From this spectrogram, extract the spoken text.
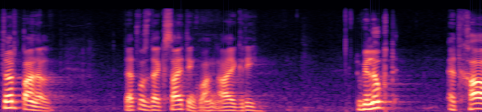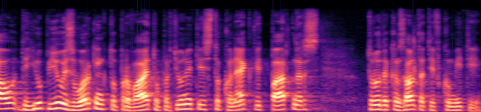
Third panel, that was the exciting one, I agree. We looked at how the UPU is working to provide opportunities to connect with partners through the consultative committee.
